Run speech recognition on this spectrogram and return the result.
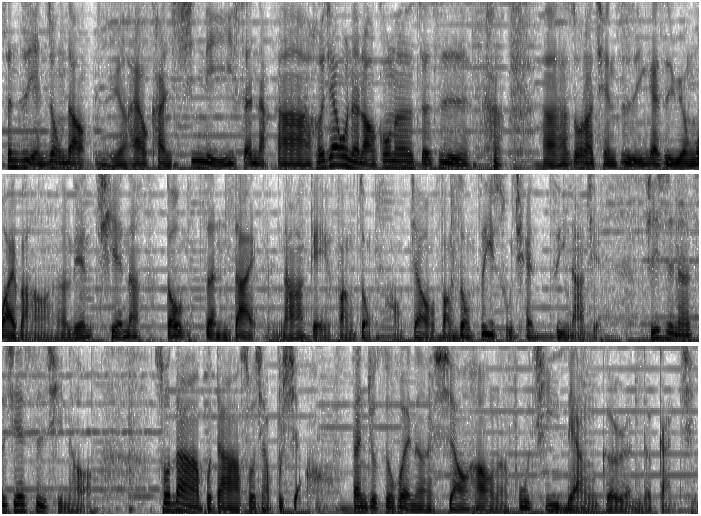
甚至严重到女儿还要看心理医生呐啊！何嘉文的老公呢，则是 啊，他说他前世应该是员外吧哈，连钱呢都整袋拿给房仲，好叫房仲自己数钱，自己拿钱。其实呢，这些事情哈，说大不大，说小不小哈，但就是会呢消耗了夫妻两个人的感情。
